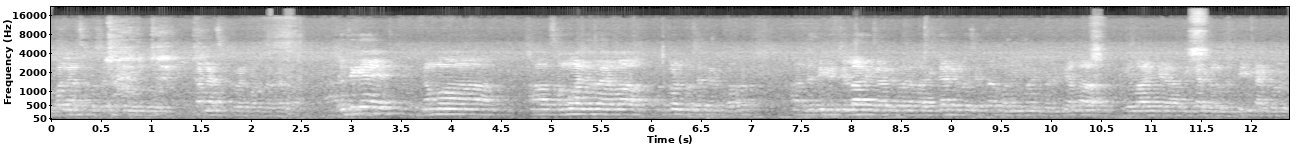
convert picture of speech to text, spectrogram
ಉಪನ್ಯಾಸಕರು ಸಹಿತ ಒಂದು ಉಪನ್ಯಾಸಕರಾಗಿ ಬರ್ತಾರೆ ಜೊತೆಗೆ ನಮ್ಮ ಸಮಾಜದ ಎಲ್ಲ ಮುಖಂಡರು ಸೇರಿರ್ತಾರೆ ಜೊತೆಗೆ ಜಿಲ್ಲಾಧಿಕಾರಿಗಳು ಎಲ್ಲ ಅಧಿಕಾರಿಗಳು ಸಹಿತ ಮನವಿ ಮಾಡಿಕೊಳ್ಳಿ ಎಲ್ಲ ಇಲಾಖೆಯ ಅಧಿಕಾರಿಗಳ ಜೊತೆ ಕಾರ್ಯಗಳು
